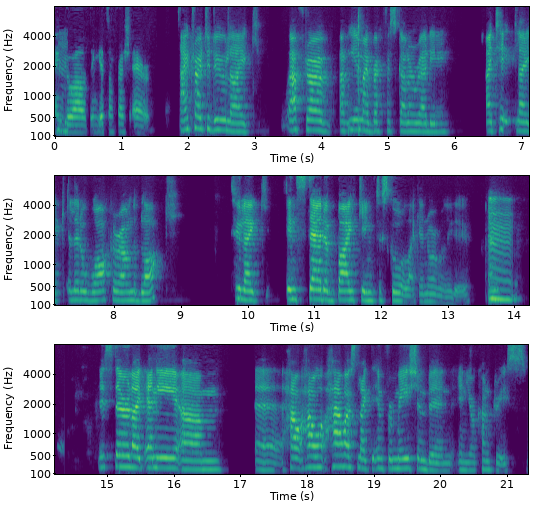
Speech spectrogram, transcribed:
and mm. go out and get some fresh air i try to do like after I've, I've eaten my breakfast gotten ready i take like a little walk around the block to like instead of biking to school like i normally do mm. is there like any um uh, how how how has like the information been in your countries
